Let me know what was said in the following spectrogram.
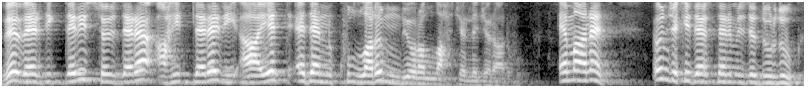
ve verdikleri sözlere, ahitlere riayet eden kullarım diyor Allah Celle Celaluhu. Emanet. Önceki derslerimizde durduk.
